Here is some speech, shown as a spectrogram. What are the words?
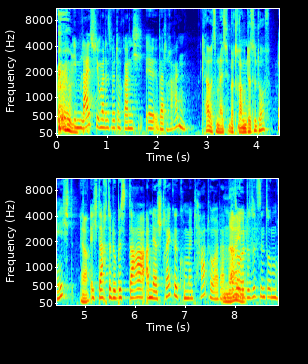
Im Livestream, aber das wird doch gar nicht äh, übertragen. Klar, wird zum Livestream übertragen, Düsseldorf. Echt? Ja. Ich dachte, du bist da an der Strecke Kommentator dann. Nein. Also du sitzt in so einem Ich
